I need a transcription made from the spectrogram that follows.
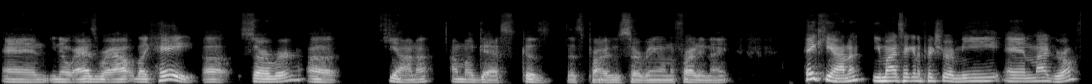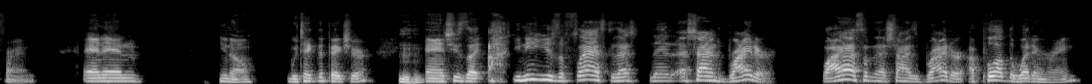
And you know, as we're out, like, hey, uh, server, uh, Kiana, I'm gonna guess because that's probably who's serving on a Friday night. Hey, Kiana, you mind taking a picture of me and my girlfriend? And then, you know, we take the picture, Mhm. and she's like, "Ah, "You need to use the flash because that's that, that shines brighter." Well, I have something that shines brighter. I pull out the wedding ring,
